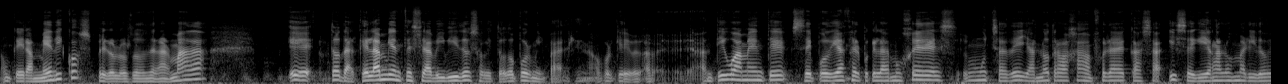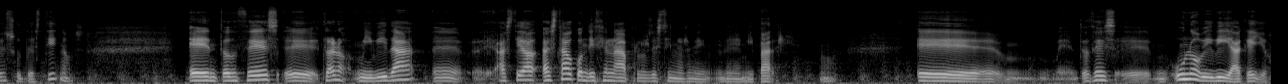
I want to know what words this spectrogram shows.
aunque eran médicos, pero los dos de la Armada. Eh, total, que el ambiente se ha vivido sobre todo por mi padre, ¿no? porque antiguamente se podía hacer, porque las mujeres, muchas de ellas no trabajaban fuera de casa y seguían a los maridos en sus destinos. Entonces, eh, claro, mi vida eh, ha, estado, condicionada por los destinos de mi, padre. Eh, entonces, eh, uno vivía aquello,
